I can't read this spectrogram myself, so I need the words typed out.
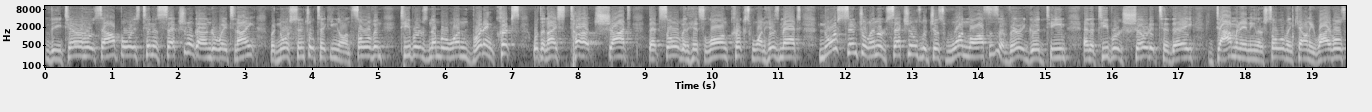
The Terre Haute South Boys tennis sectional got underway tonight with North Central taking on Sullivan. T-Birds number one, Brennan Crooks with a nice touch shot that Sullivan hits long. Crooks won his match. North Central entered sectionals with just one loss. This is a very good team, and the T-Birds showed it today, dominating their Sullivan County rivals.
